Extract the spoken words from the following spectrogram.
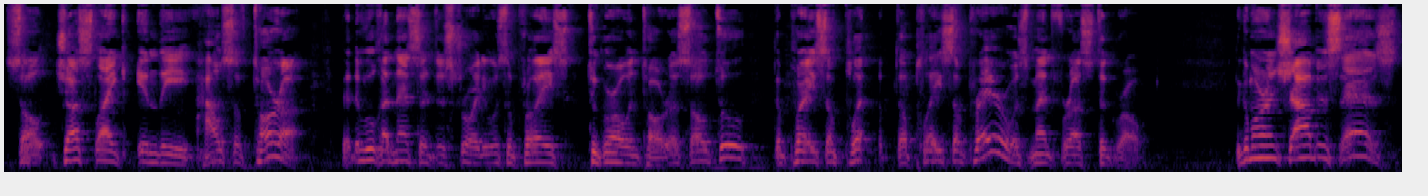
So just like in the house of Torah that Nebuchadnezzar destroyed, it was a place to grow in Torah. So too the place of pl- the place of prayer was meant for us to grow. The Gemara in Shabbos says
